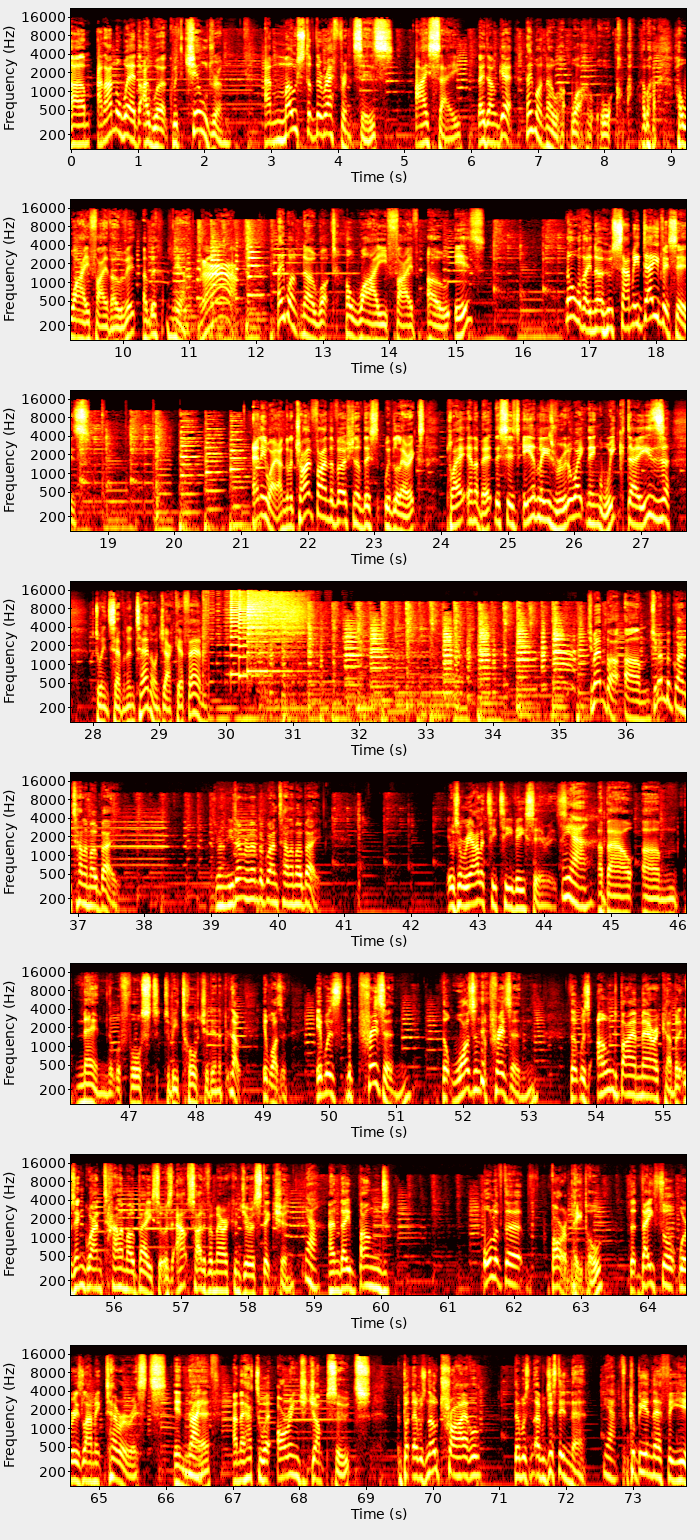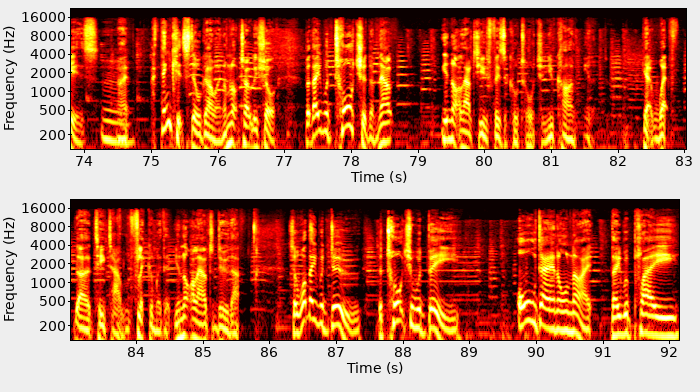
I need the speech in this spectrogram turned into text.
Um, and I'm aware that I work with children, and most of the references I say they don't get. They won't know wh- what Hawaii Five O is. uh, Yeah. They won't know what Hawaii Five O is, nor will they know who Sammy Davis is. Anyway, I'm going to try and find the version of this with lyrics. Play it in a bit. This is Ian Lee's Rude Awakening weekdays between 7 and 10 on Jack FM. You remember? Um, do you remember Guantanamo Bay? Do you, remember, you don't remember Guantanamo Bay? It was a reality TV series. Yeah. About um, men that were forced to be tortured in a. No, it wasn't. It was the prison that wasn't a prison that was owned by America, but it was in Guantanamo Bay, so it was outside of American jurisdiction. Yeah. And they bunged all of the foreign people that they thought were Islamic terrorists in there, Right. and they had to wear orange jumpsuits, but there was no trial. There was they were just in there. Yeah. Could be in there for years. Mm. Right. I think it's still going. I'm not totally sure, but they would torture them. Now, you're not allowed to use physical torture. You can't, you know, get a wet uh, tea towel and flick them with it. You're not allowed to do that. So what they would do, the torture would be all day and all night. They would play.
